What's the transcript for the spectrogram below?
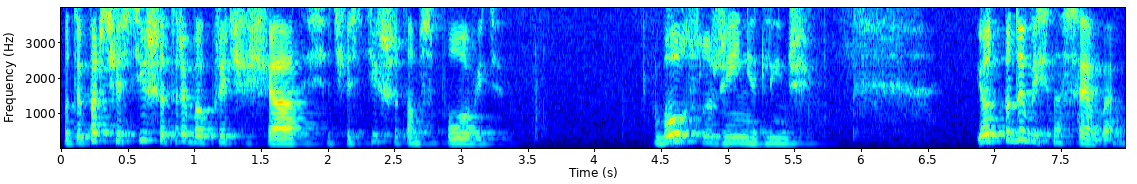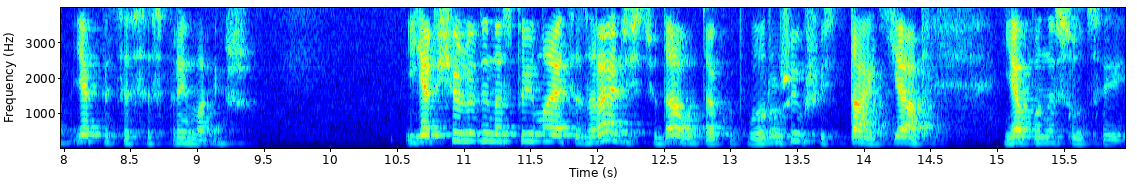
От тепер частіше треба причащатися, частіше там сповідь, богослужіння для інших. І от подивись на себе, як ти це все сприймаєш. І якщо людина сприймає це з радістю, да, отак от вооружившись, так, я, я понесу цей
